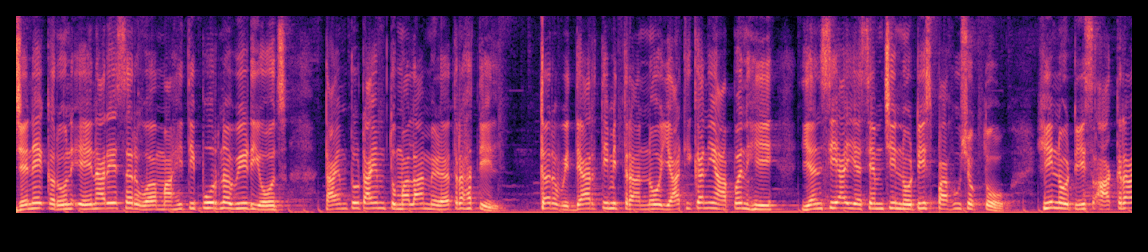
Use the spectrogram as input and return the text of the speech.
जेणेकरून येणारे सर्व माहितीपूर्ण व्हिडिओज टाईम टू टाईम तुम्हाला मिळत राहतील. तर विद्यार्थी मित्रांनो या ठिकाणी आपण ही एन सी आय एस एमची नोटीस पाहू शकतो. ही नोटीस अकरा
